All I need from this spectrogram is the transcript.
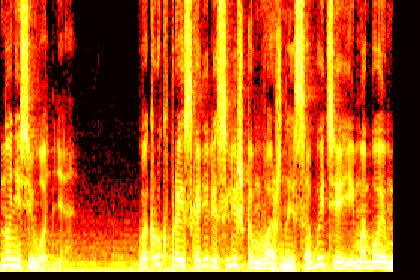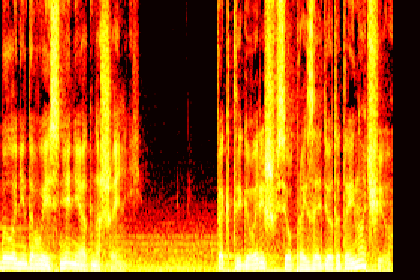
но не сегодня. Вокруг происходили слишком важные события, им обоим было не до выяснения отношений. «Так ты говоришь, все произойдет этой ночью?»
